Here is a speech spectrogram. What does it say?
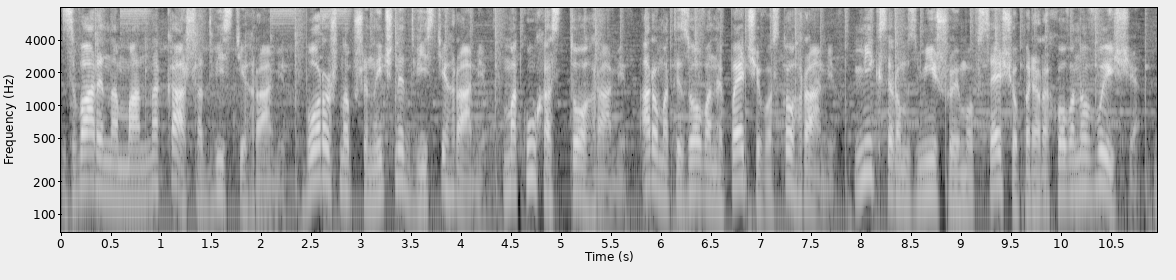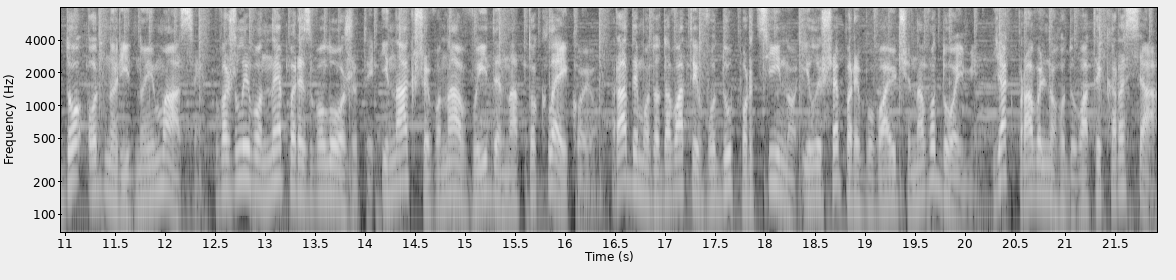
зварена манна каша 200 грамів, борошно пшеничне 200 грамів, макуха 100 грамів, ароматизоване печиво 100 грамів. Міксером змішуємо все, що перераховано вище, до однорідної маси. Важливо не перезволожити, інакше вона вийде надто клейкою. Радимо додавати воду порційно і лише перебуваючи на водоймі. Як правильно годувати карася,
